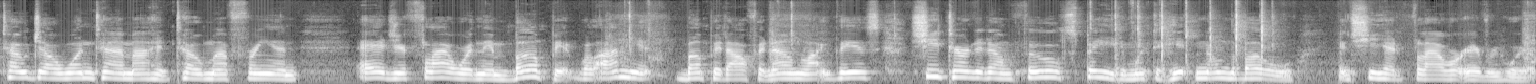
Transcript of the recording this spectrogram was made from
Told y'all one time I had told my friend, add your flour and then bump it. Well, I meant bump it off and on like this. She turned it on full speed and went to hitting on the bowl, and she had flour everywhere.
